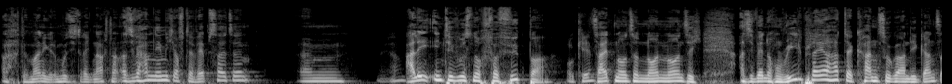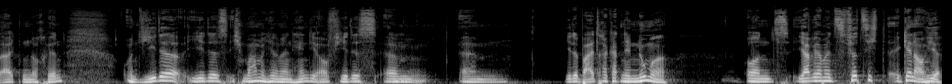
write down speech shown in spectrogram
Ach, der meine, da muss ich direkt nachschauen. Also wir haben nämlich auf der Webseite ähm, ja. alle Interviews noch verfügbar. Okay. Seit 1999. Also wer noch einen Real Player hat, der kann sogar an die ganz alten noch hören. Und jeder, jedes, ich mache mal hier mein Handy auf, jedes, ähm, ähm, jeder Beitrag hat eine Nummer. Und ja, wir haben jetzt 40, äh, genau hier,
